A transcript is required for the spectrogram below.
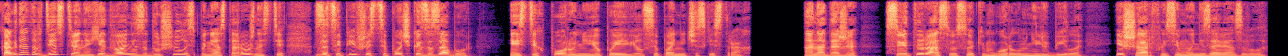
Когда-то в детстве она едва не задушилась по неосторожности, зацепившись цепочкой за забор, и с тех пор у нее появился панический страх. Она даже свитера с высоким горлом не любила и шарфы зимой не завязывала.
